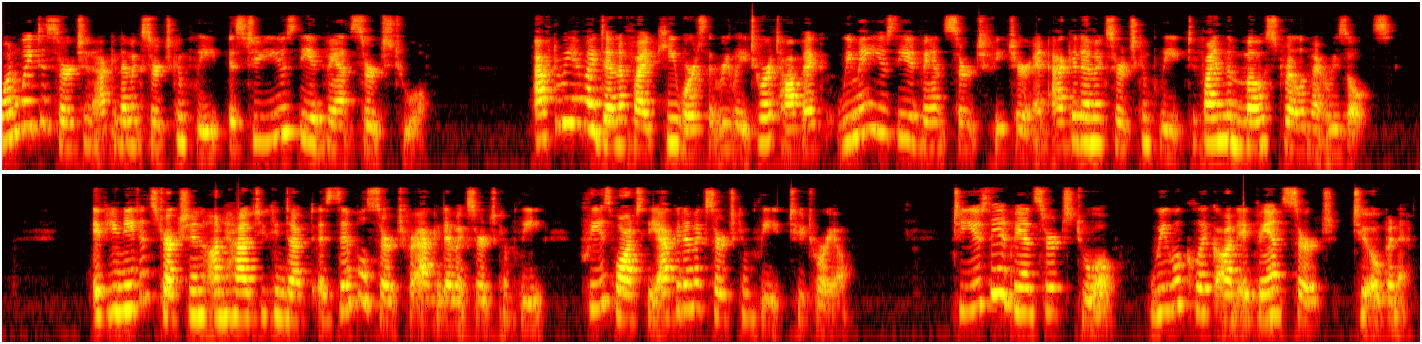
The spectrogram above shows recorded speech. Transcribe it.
One way to search in Academic Search Complete is to use the Advanced Search tool. After we have identified keywords that relate to our topic, we may use the Advanced Search feature in Academic Search Complete to find the most relevant results. If you need instruction on how to conduct a simple search for Academic Search Complete, please watch the Academic Search Complete tutorial. To use the Advanced Search tool, we will click on Advanced Search to open it.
